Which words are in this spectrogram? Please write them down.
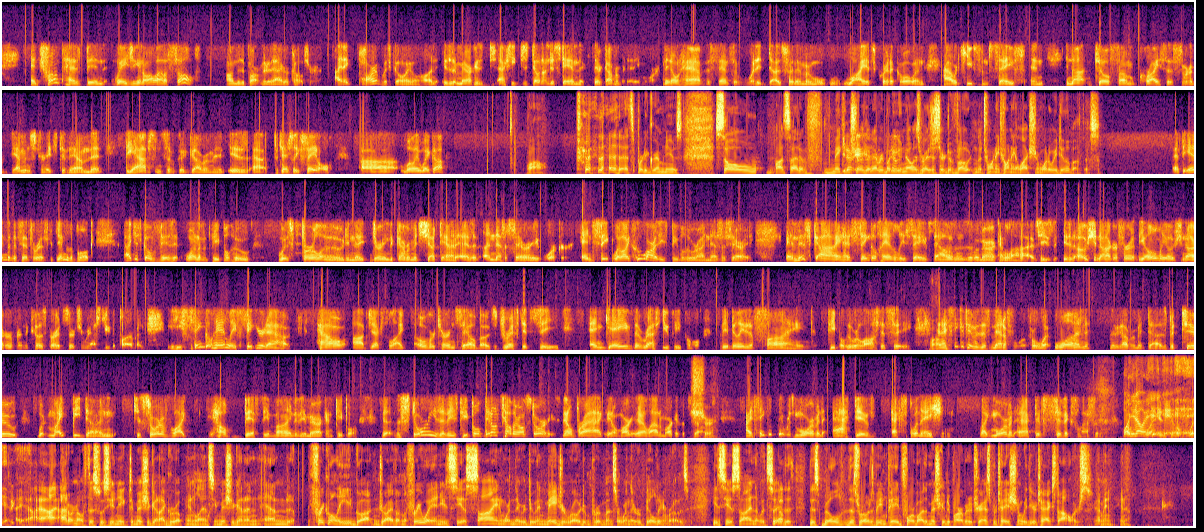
And Trump has been waging an all out assault on the Department of Agriculture. I think part of what's going on is that Americans actually just don't understand their, their government anymore. They don't have the sense of what it does for them and w- why it's critical and how it keeps them safe. And not until some crisis sort of demonstrates to them that the absence of good government is uh, potentially fatal uh, will they wake up. Wow. That's pretty grim news. So, outside of making you know, sure that everybody you know, you know is registered to vote in the 2020 election, what do we do about this? At the end of the fifth risk, at the end of the book, I just go visit one of the people who was furloughed in the during the government shutdown as an unnecessary worker. And see, well, like who are these people who are unnecessary? And this guy has single-handedly saved thousands of American lives. He's he's an oceanographer, the only oceanographer in the Coast Guard Search and Rescue Department. He single-handedly figured out how objects like overturned sailboats drift at sea and gave the rescue people the ability to find people who were lost at sea. Wow. And I think of him as this metaphor for what, one, the government does, but two, what might be done to sort of like help biff the mind of the American people. The, the stories of these people, they don't tell their own stories. They don't brag. They don't market. They're not allowed to market themselves. Sure. I think if there was more of an active explanation like more of an active civics lesson. Well, you know, it, the, I, I, don't know if this was unique to Michigan. I grew up in Lansing, Michigan, and, and frequently you'd go out and drive on the freeway and you'd see a sign when they were doing major road improvements or when they were building roads. You'd see a sign that would say yep. that this build, this road is being paid for by the Michigan Department of Transportation with your tax dollars. I mean, you know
